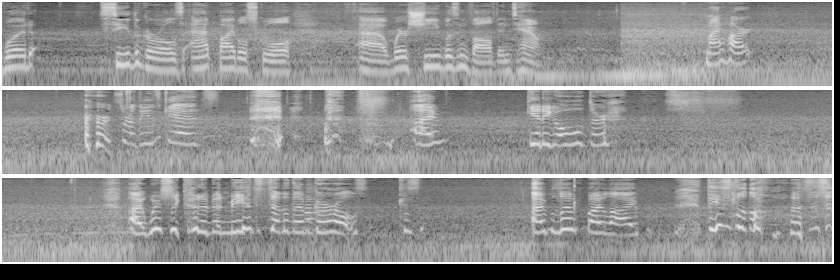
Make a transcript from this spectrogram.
would see the girls at Bible school uh, where she was involved in town. My heart hurts for these kids. I'm getting older. I wish it could have been me instead of them girls. Because I've lived my life. These little ones,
